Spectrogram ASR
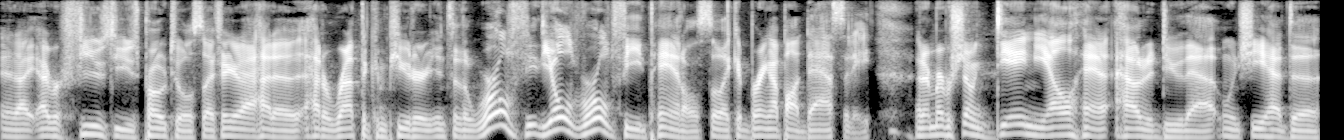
and I, I refused to use Pro Tools, so I figured out how to how to route the computer into the world feed, the old world feed panel, so I could bring up Audacity. And I remember showing Danielle ha- how to do that when she had to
